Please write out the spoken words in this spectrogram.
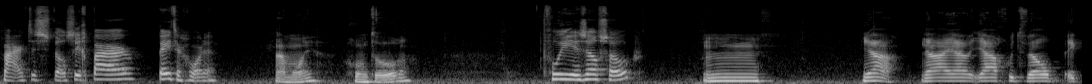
Maar het is wel zichtbaar beter geworden. Nou, mooi. Goed om te horen. Voel je jezelf zo ook? Mm, ja. Ja, ja, ja, goed wel. Ik,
